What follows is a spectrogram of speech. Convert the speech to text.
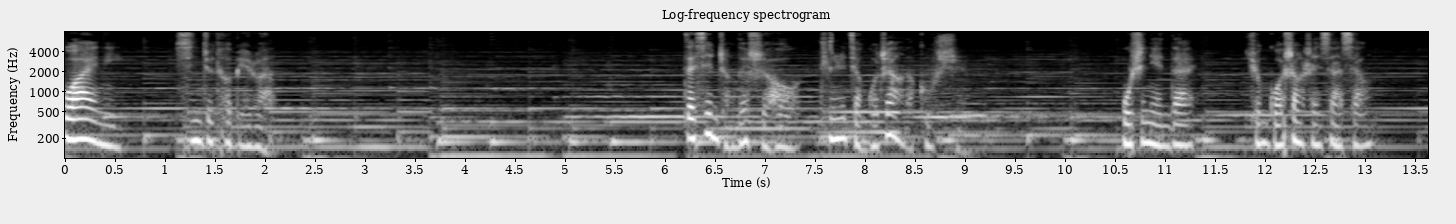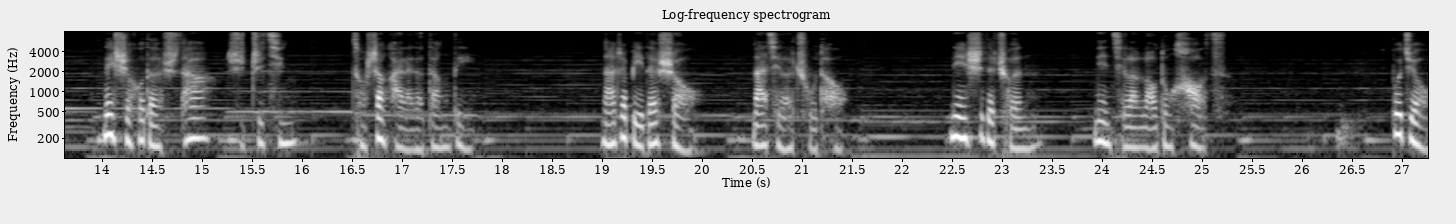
我爱你，心就特别软。在县城的时候，听人讲过这样的故事：五十年代，全国上山下乡，那时候的是他是知青，从上海来到当地，拿着笔的手，拿起了锄头，念诗的唇，念起了劳动号子。不久，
